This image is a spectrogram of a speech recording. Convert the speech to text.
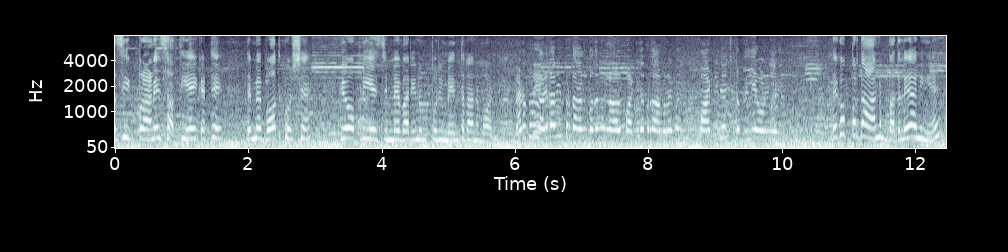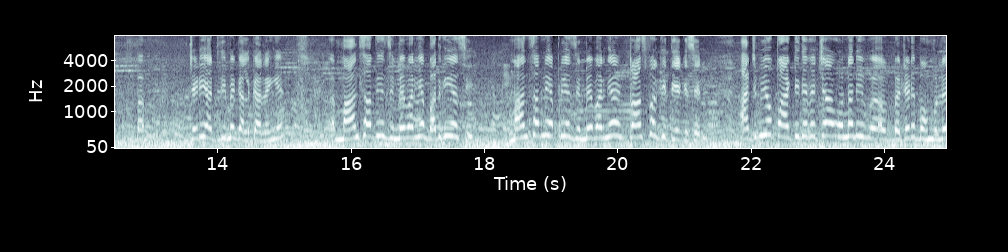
ਅਸੀਂ ਪੁਰਾਣੇ ਸਾਥੀ ਹਾਂ ਇਕੱਠੇ ਤੇ ਮੈਂ ਬਹੁਤ ਖੁਸ਼ ਹਾਂ ਕਿ ਉਹ ਆਪਣੀ ਇਸ ਜ਼ਿੰਮੇਵਾਰੀ ਨੂੰ ਪੂਰੀ ਮਿਹਨਤ ਨਾਲ ਨਿਭਾਉਣਗੇ। ਮੈਡਮ ਤੁਹਾਨੂੰ ਲੱਗਦਾ ਵੀ ਪ੍ਰਧਾਨ ਬਦਲਣ ਨਾਲ ਪਾਰਟੀ ਦਾ ਪ੍ਰਧਾਨ ਬਦਲਣ ਕੋਈ ਪਾਰਟੀ ਦੇ ਵਿੱਚ ਤਬਦੀਲੀ ਆਉਣੀ ਹੈ ਦੇਖੋ ਪ੍ਰਧਾਨ ਬਦਲਿਆ ਨਹੀਂ ਹੈ ਜਿਹੜੀ ਅੱਜ ਦੀ ਮੈਂ ਗੱਲ ਕਰ ਰਹੀ ਹਾਂ ਮਾਨ ਸਾਹਿਬ ਦੀਆਂ ਜ਼ਿੰਮੇਵਾਰੀਆਂ ਵੱਧ ਗਈਆਂ ਸੀ। ਮਾਨ ਸਾਹਿਬ ਨੇ ਆਪਣੀਆਂ ਜ਼ਿੰਮੇਵਾਰੀਆਂ ਟਰਾਂਸਫਰ ਕੀਤੀਆਂ ਕਿਸੇ ਨੂੰ। ਅੱਜ ਵੀ ਉਹ ਪਾਰਟੀ ਦੇ ਵਿੱਚ ਆ ਉਹਨਾਂ ਦੀ ਜਿਹੜੇ ਬਹੁਮੁੱਲੇ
